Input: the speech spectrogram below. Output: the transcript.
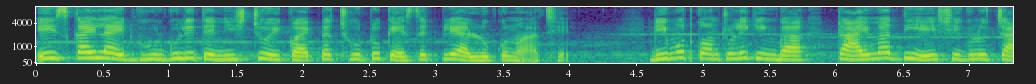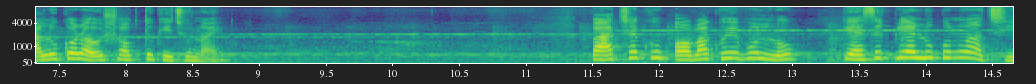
এই স্কাইলাইট ঘুলঘুলিতে নিশ্চয়ই কয়েকটা ছোট ক্যাসেট প্লেয়ার লুকোনো আছে। রিমোট কন্ট্রোলে কিংবা টাইমার দিয়ে সেগুলো চালু করাও শক্ত কিছু নয়। বাচ্চা খুব অবাক হয়ে বলল, ক্যাসেট প্লেয়ার লুকোনো আছে,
